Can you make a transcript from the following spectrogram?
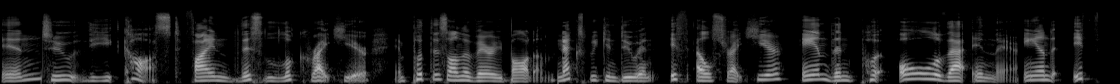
into the cost. Find this look right here and put this on the very bottom. Next we can do an if else right here and then put all of that in there. And if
